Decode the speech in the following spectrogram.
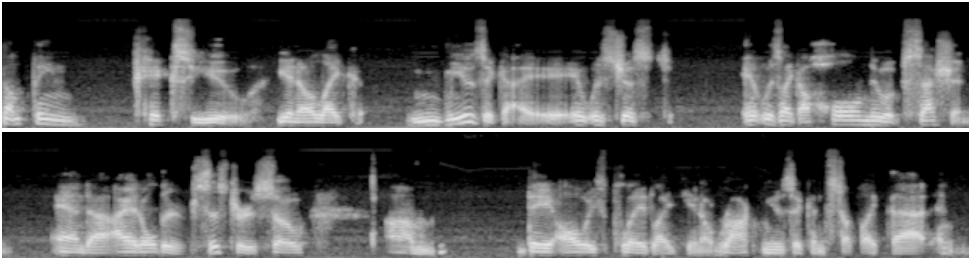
something picks you. You know, like music. I it was just it was like a whole new obsession. And uh, I had older sisters, so um, they always played like you know rock music and stuff like that, and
